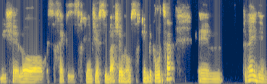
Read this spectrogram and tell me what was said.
מי שלא משחק זה שחקנים שיש סיבה שהם לא משחקים בקבוצה, אה, trade ים,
